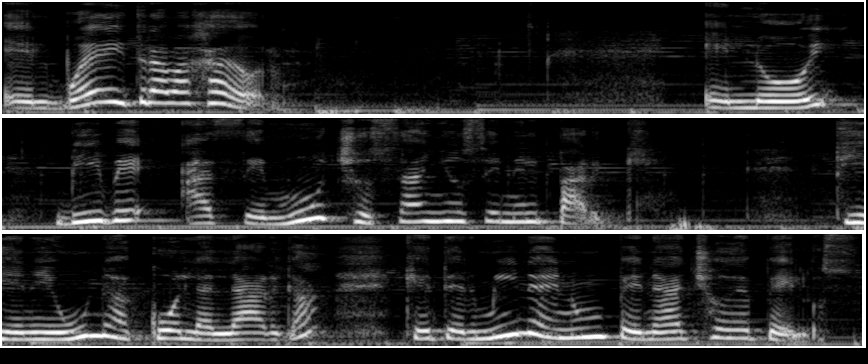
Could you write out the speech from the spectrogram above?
el buey trabajador. Eloy Vive hace muchos años en el parque. Tiene una cola larga que termina en un penacho de pelos.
